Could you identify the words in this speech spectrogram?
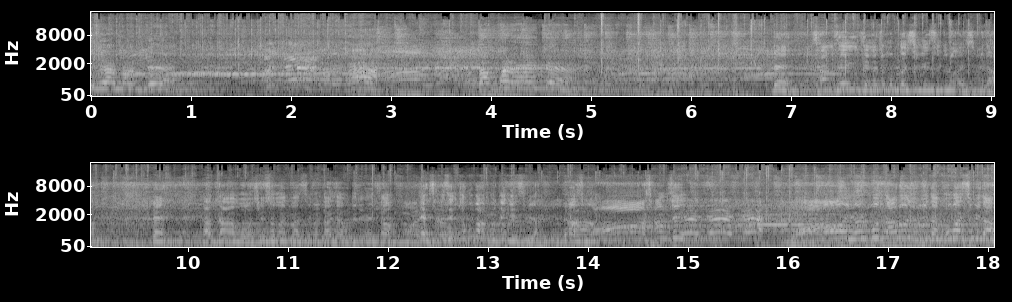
이러면 돼. 아, 똑바로 해야 돼. 네, 상생 제가 조금 더 신경 쓰도록 하겠습니다. 네, 감사하고 죄송한 말씀을 다시 한번 드리면서 네, 상생 조금만 당기겠습니다. 고맙습니다. 아, 상생 와, 열번 나눠줍니다. 고맙습니다.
